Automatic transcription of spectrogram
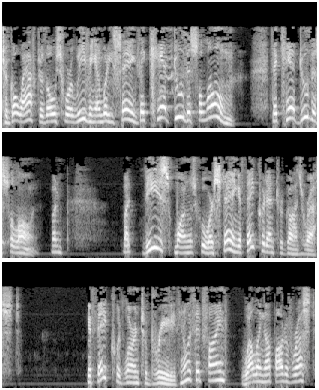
to go after those who are leaving. And what he's saying, they can't do this alone. They can't do this alone. But, but these ones who are staying, if they could enter God's rest, if they could learn to breathe, you know what they'd find welling up out of rest?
